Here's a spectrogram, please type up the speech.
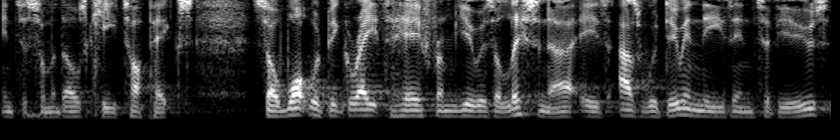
into some of those key topics. So what would be great to hear from you as a listener is as we're doing these interviews,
